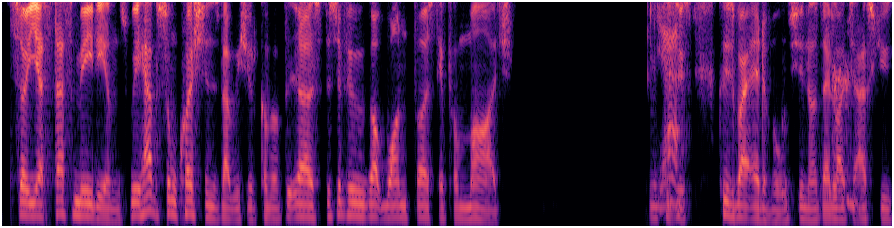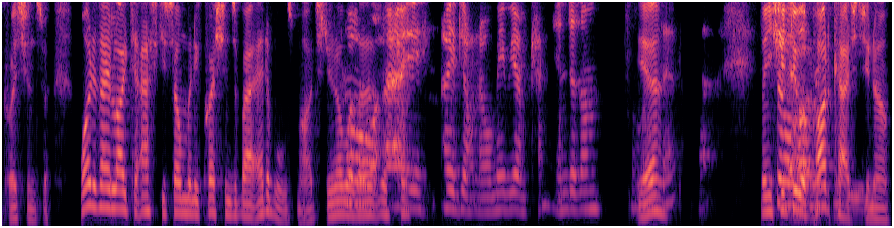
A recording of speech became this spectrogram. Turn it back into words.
so yes that's mediums. We have some questions that we should cover. Uh, specifically we've got one first here from marge Yeah. it's, 'cause it's about edibles you know they like to ask you questions why do they like to ask you so many questions about edibles marge do you know what Oh, that, that's about? I, I don't know. Maybe I'm kind of into them. a little Yeah. bit. then you should do a podcast you know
